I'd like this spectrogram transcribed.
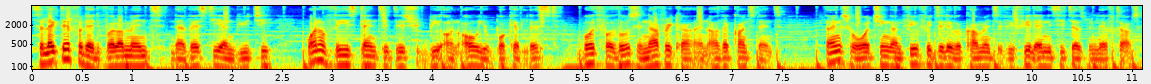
Selected for their development, diversity and beauty, one of these 10 cities should be on all your bucket list, both for those in Africa and other continents. Thanks for watching and feel free to leave a comment if you feel any city has been left out.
